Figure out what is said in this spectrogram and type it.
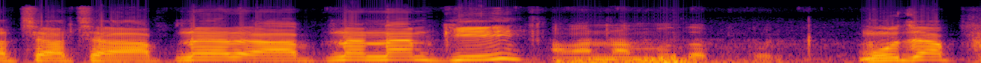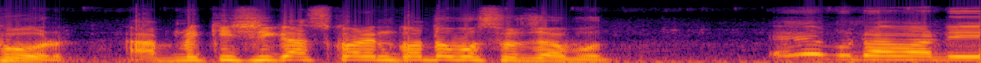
আচ্ছা আচ্ছা আপনার আপনার নাম কি? আমার নাম মুজাফর মুজাফর আপনি কৃষি কাজ করেন কত বছর যাবত এই মোটামুটি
